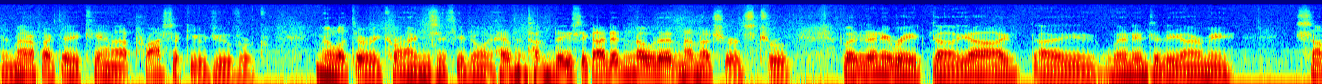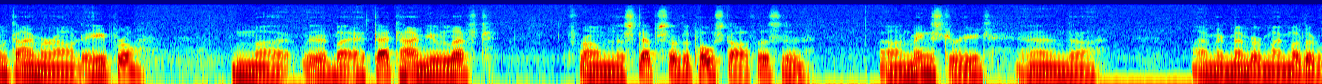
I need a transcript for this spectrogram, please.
As a matter of fact, they cannot prosecute you for military crimes if you don't haven't done basic. I didn't know that, and I'm not sure it's true. But at any rate, uh, yeah, I I went into the army sometime around April. Mm, uh, but at that time, you left from the steps of the post office uh, on Main Street, and uh, I remember my mother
